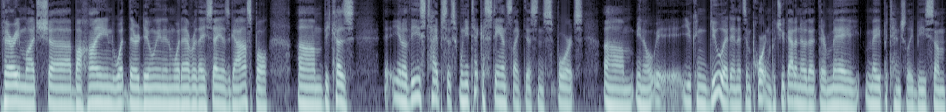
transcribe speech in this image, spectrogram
very much uh, behind what they're doing and whatever they say is gospel, um, because you know these types of when you take a stance like this in sports um, you know you can do it and it's important but you got to know that there may may potentially be some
